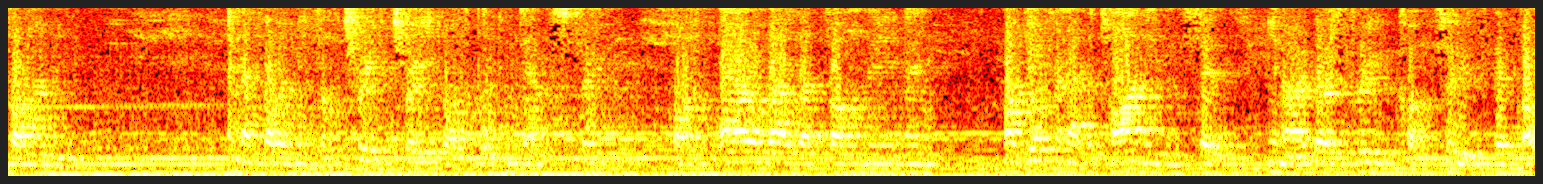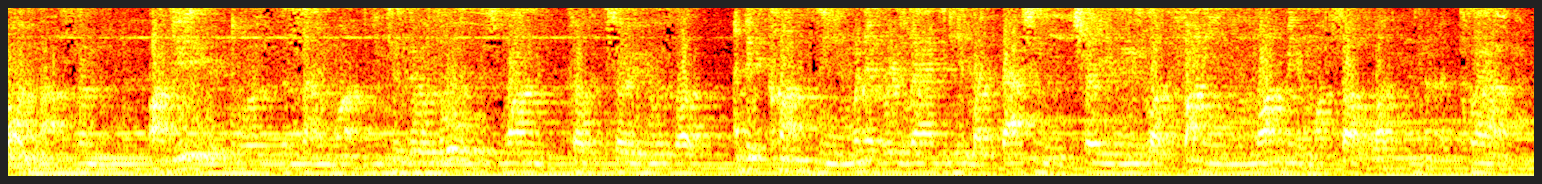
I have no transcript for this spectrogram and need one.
follow me and they followed me from tree to tree. If I was walking down the street, if I was an hour away, they'd follow me. And my girlfriend at the time even said, you know, those three cockatoos, they're following us. And I knew that it was the same ones because there was always this one cockatoo who was like a bit clumsy and whenever he landed he'd like bash into the trees and he was like funny and reminded me of myself like, you know, a clown.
